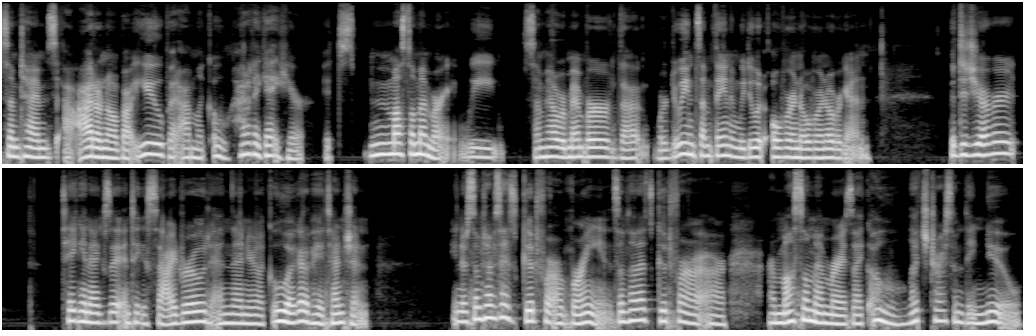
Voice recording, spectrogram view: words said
sometimes I don't know about you, but I'm like, oh, how did I get here? It's muscle memory. We somehow remember that we're doing something and we do it over and over and over again. But did you ever take an exit and take a side road and then you're like, oh, I got to pay attention? You know, sometimes that's good for our brain. Sometimes that's good for our, our, our muscle memory. It's like, oh, let's try something new,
